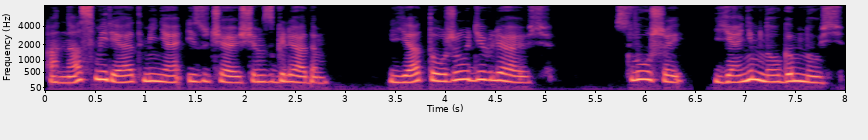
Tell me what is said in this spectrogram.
она смиряет меня изучающим взглядом. Я тоже удивляюсь. Слушай, я немного мнусь,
